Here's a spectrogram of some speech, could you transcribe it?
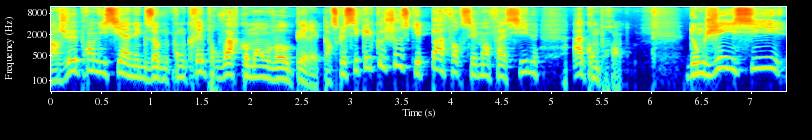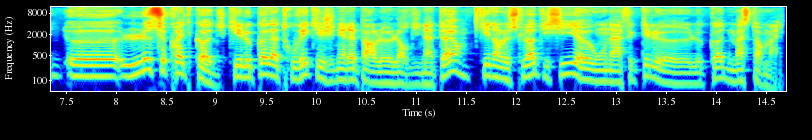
Alors je vais prendre ici un exemple concret pour voir comment on va opérer, parce que c'est quelque chose qui n'est pas forcément facile à comprendre. Donc j'ai ici euh, le secret code, qui est le code à trouver, qui est généré par l'ordinateur, qui est dans le slot ici euh, où on a affecté le, code mastermind.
